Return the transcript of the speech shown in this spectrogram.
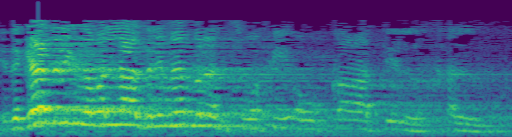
In the gatherings of Allah's remembrance, وَفِي أَوْقَاتِ الْخَلْوَ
